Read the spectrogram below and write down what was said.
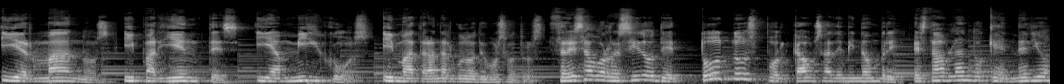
y hermanos y parientes y amigos y matarán a algunos de vosotros. Seréis aborrecidos de todos por causa de mi nombre. Está hablando que en medio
